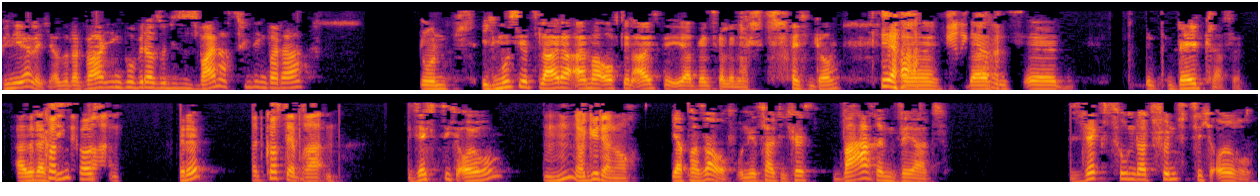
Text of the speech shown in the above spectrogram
Bin ich ehrlich. Also, das war irgendwo wieder so dieses Weihnachtsfeeling war da. Und ich muss jetzt leider einmal auf den Eis.de Adventskalender sprechen kommen. Ja. äh, das ist äh, Weltklasse. Also das Ding kostet, bitte? Was kostet der Braten? 60 Euro. Mhm, ja, geht ja noch. Ja, pass auf. Und jetzt halte ich fest. Warenwert 650 Euro.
